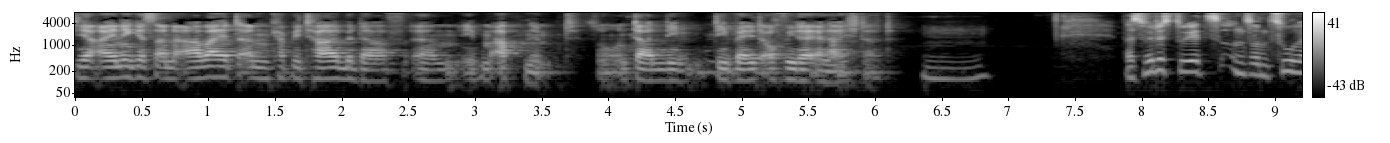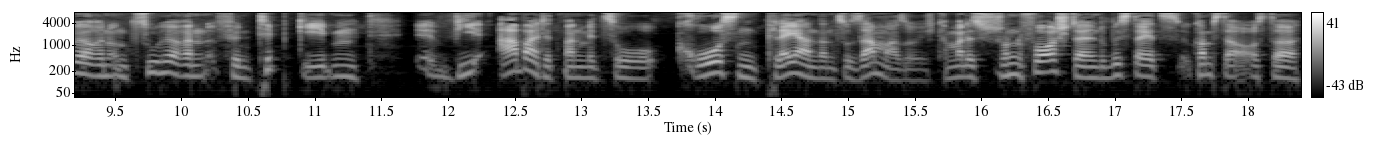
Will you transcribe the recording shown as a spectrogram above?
dir einiges an Arbeit, an Kapitalbedarf ähm, eben abnimmt. So und dann die, die Welt auch wieder erleichtert. Mhm. Was würdest du jetzt unseren Zuhörerinnen und Zuhörern für einen Tipp geben? Wie arbeitet man mit so großen Playern dann zusammen? Also ich kann mir das schon vorstellen. Du bist da jetzt, kommst da aus der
